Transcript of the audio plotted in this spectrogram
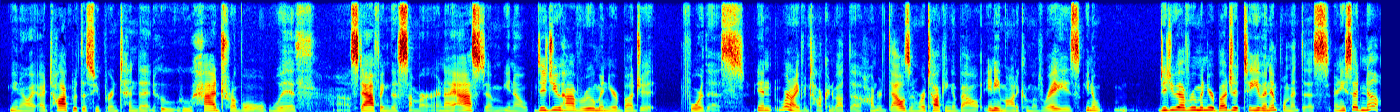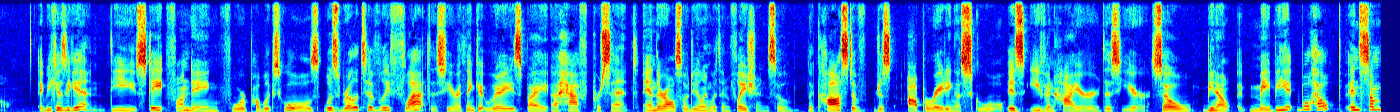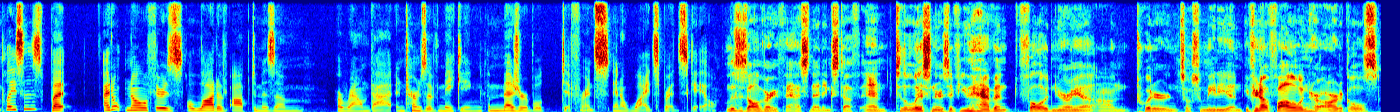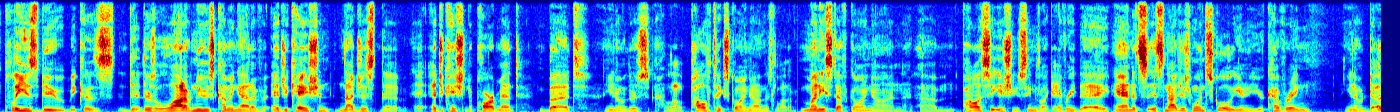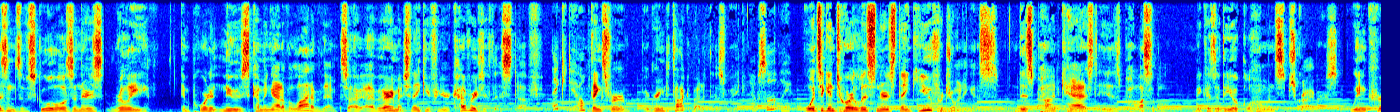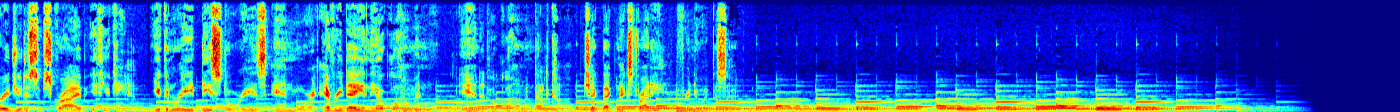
you know, I, I, talked with the superintendent who who had trouble with uh, staffing this summer, and I asked him, you know, did you have room in your budget for this? And we're not even talking about the hundred thousand. We're talking about any modicum of raise. You know, did you have room in your budget to even implement this? And he said no because again, the state funding for public schools was relatively flat this year. I think it raised by a half percent. And they're also dealing with inflation. So the cost of just operating a school is even higher this year. So, you know, maybe it will help in some places, but I don't know if there's a lot of optimism around that in terms of making a measurable difference in a widespread scale. This is all very fascinating stuff. And to the listeners, if you haven't followed Nuria on Twitter and social media, and if you're not following her articles, please do because th- there's a lot of news coming out of education, not just the education department, but you know, there's a lot of politics going on. There's a lot of money stuff going on. Um, policy issues seems like every day, and it's it's not just one school. You know, you're covering you know dozens of schools, and there's really important news coming out of a lot of them. So I, I, very much thank you for your coverage of this stuff. Thank you, Dale. Thanks for agreeing to talk about it this week. Absolutely. Once again, to our listeners, thank you for joining us. This podcast is possible because of the Oklahoman subscribers. We encourage you to subscribe if you can. You can read these stories and more every day in the Oklahoman and at oklahoman.com. Check back next Friday for a new episode.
